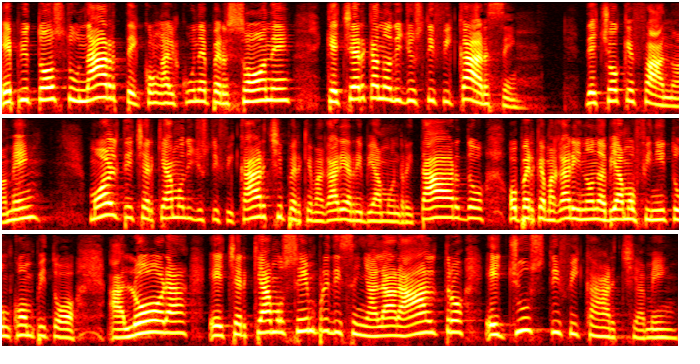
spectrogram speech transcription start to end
È piuttosto un'arte con alcune persone che cercano di giustificarsi di ciò che fanno, amen? Molti cerchiamo di giustificarci perché magari arriviamo in ritardo o perché magari non abbiamo finito un compito all'ora e cerchiamo sempre di segnalare altro e giustificarci. Amen.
